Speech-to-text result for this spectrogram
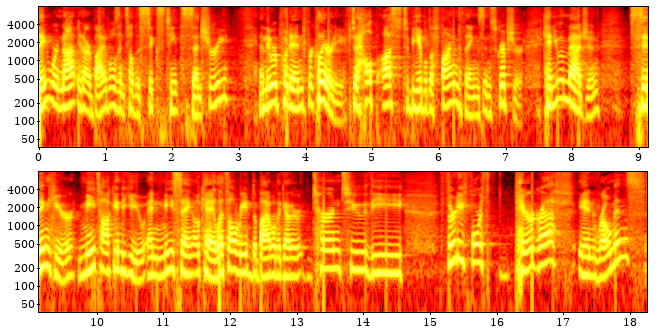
they were not in our Bibles until the 16th century. And they were put in for clarity, to help us to be able to find things in Scripture. Can you imagine sitting here, me talking to you, and me saying, okay, let's all read the Bible together. Turn to the 34th paragraph in Romans,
